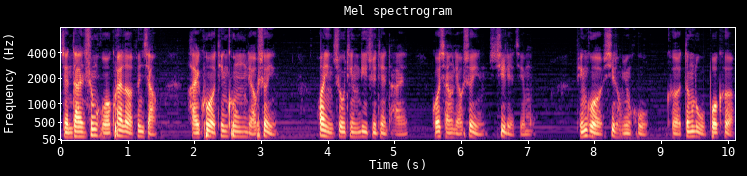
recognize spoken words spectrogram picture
简单生活，快乐分享。海阔天空聊摄影，欢迎收听励志电台国强聊摄影系列节目。苹果系统用户可登录播客，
